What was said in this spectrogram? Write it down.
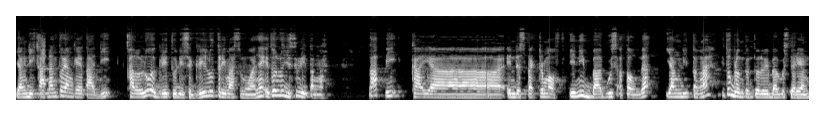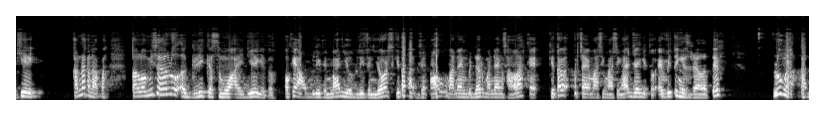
yang di kanan tuh yang kayak tadi kalau lu agree to disagree lu terima semuanya itu lu justru di tengah tapi kayak in the spectrum of ini bagus atau enggak, yang di tengah itu belum tentu lebih bagus dari yang kiri. Karena kenapa? Kalau misalnya lu agree ke semua ide gitu, oke okay, I believe in mine, you believe in yours, kita nggak bisa tahu mana yang benar, mana yang salah, kayak kita percaya masing-masing aja gitu. Everything is relative. Lu nggak akan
